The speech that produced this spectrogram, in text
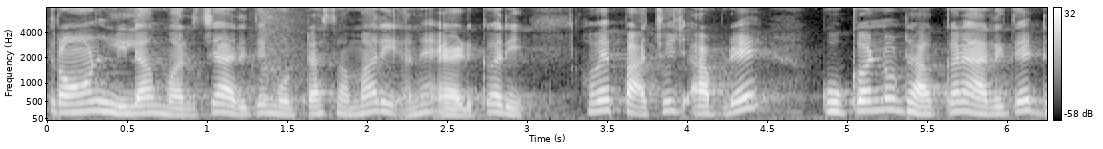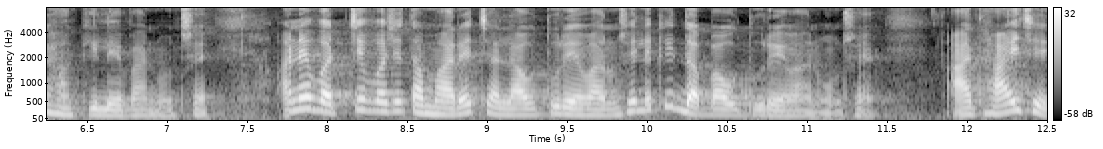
ત્રણ લીલા મરચાં આ રીતે મોટા સમારી અને એડ કરી. હવે પાછું જ આપણે કુકરનું ઢાંકણ આ રીતે ઢાંકી લેવાનું છે. અને વચ્ચે વચ્ચે તમારે ચલાવતું રહેવાનું છે, એટલે કે દબાવતું રહેવાનું છે. આ થાય છે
